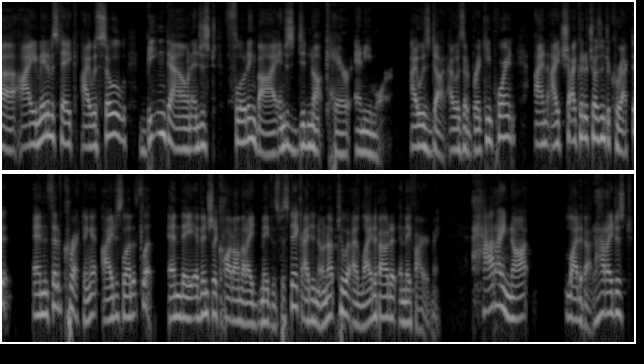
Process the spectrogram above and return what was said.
Uh, I made a mistake. I was so beaten down and just floating by and just did not care anymore. I was done. I was at a breaking point, and I, ch- I could have chosen to correct it. And instead of correcting it, I just let it slip. And they eventually caught on that I made this mistake. I didn't own up to it. I lied about it, and they fired me. Had I not lied about it, had I just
